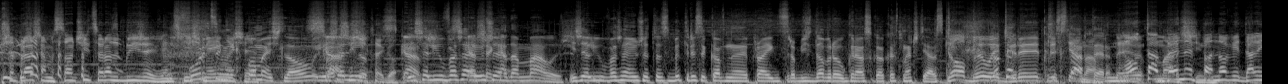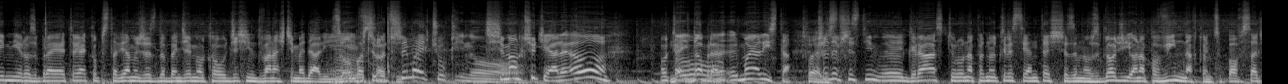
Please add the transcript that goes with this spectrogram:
przepraszam, Sochi coraz bliżej, więc nie twórcy śmiejmy niech się. pomyślą, jeżeli, do tego. jeżeli uważają, że Adam Małysz. Jeżeli uważają, że to zbyt ryzykowny projekt zrobić dobrą grę o skokach narciarskich. To były No to gry Krystiana. Kickstarter. E, Notabene, Marcin. panowie, dalej mnie rozbraja to, jak obstawiamy, że zdobędziemy około 10-12 medali. Zobaczymy, trzymaj kciuki, no. Trzymam kciuki, ale o! Okej, No. dobra, y, moja lista. Twoja Przede lista. wszystkim y, gra, z którą na pewno Krystian też się ze mną zgodzi, ona powinna w końcu powstać,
